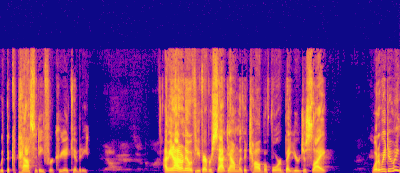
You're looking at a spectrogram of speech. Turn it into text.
with the capacity for creativity. I mean, I don't know if you've ever sat down with a child before, but you're just like, what are we doing?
